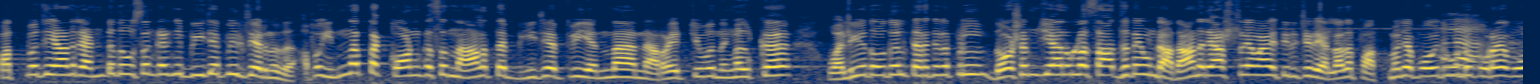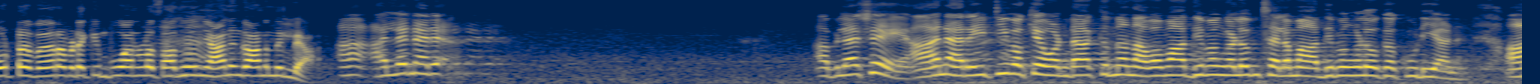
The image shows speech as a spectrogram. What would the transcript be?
പത്മജിയാണ് രണ്ട് ദിവസം കഴിഞ്ഞ് ബി ജെ പിയിൽ ചേരുന്നത്. അപ്പോൾ ഇന്നത്തെ കോൺഗ്രസ് നാളത്തെ ബി ജെ പി എന്ന നറേറ്റീവ് നിങ്ങൾക്ക് വലിയ തോതിൽ തെരഞ്ഞെടുപ്പിൽ ദോഷം ചെയ്യാനുള്ള സാധ്യതയുണ്ട്. അതാണ് രാഷ്ട്രീയമായ തിരിച്ചടി. അല്ലാതെ പത്മജ പോയതുകൊണ്ട് കുറെ വോട്ട് വേറെ എവിടേക്കും പോകാനുള്ള സാധ്യത ഞാനും കാണുന്നില്ല. അല്ല അഭിലാഷേ ആ നറേറ്റീവ് ഒക്കെ ഉണ്ടാക്കുന്ന നവമാധ്യമങ്ങളും ചില മാധ്യമങ്ങളും ഒക്കെ കൂടിയാണ്. ആ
